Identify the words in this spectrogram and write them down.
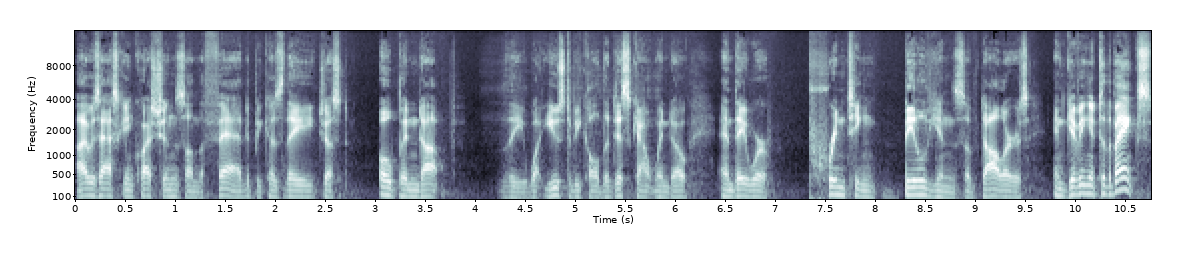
I was asking questions on the Fed because they just opened up the what used to be called the discount window, and they were printing billions of dollars and giving it to the banks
